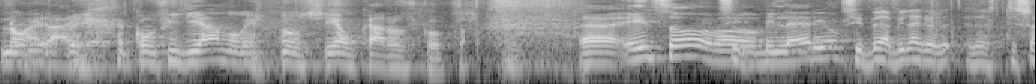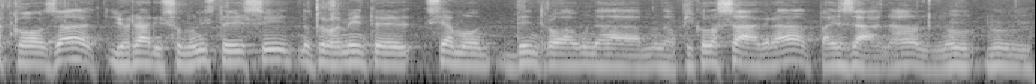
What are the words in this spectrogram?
no, è, confidiamo che non sia un carroscopa. Eh, Enzo, sì. Billerio? Sì, beh, a Billerio è la stessa cosa, gli orari sono gli stessi, naturalmente siamo dentro a una, una piccola sagra paesana, non, non,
